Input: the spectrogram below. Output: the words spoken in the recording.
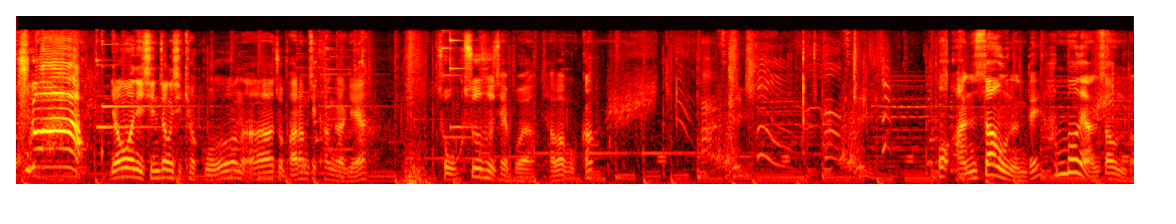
죽어! 영원히 진정시켰군. 아주 바람직한 가게야. 저 옥수수 쟤 뭐야? 잡아볼까? 어, 안 싸우는데? 한 번에 안 싸운다.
